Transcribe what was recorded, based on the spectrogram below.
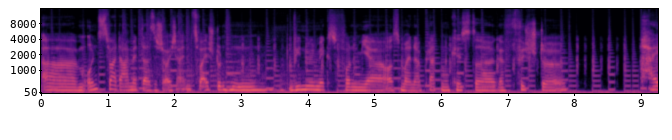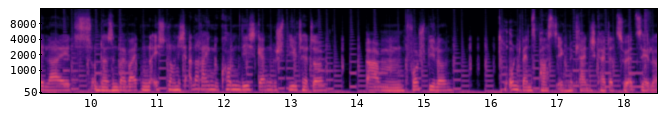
Ähm, und zwar damit, dass ich euch einen 2 Stunden Vinylmix von mir aus meiner Plattenkiste gefischte Highlights und da sind bei Weitem echt noch nicht alle reingekommen, die ich gerne gespielt hätte. Ähm, Vorspiele. Und wenn es passt, irgendeine Kleinigkeit dazu erzähle.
